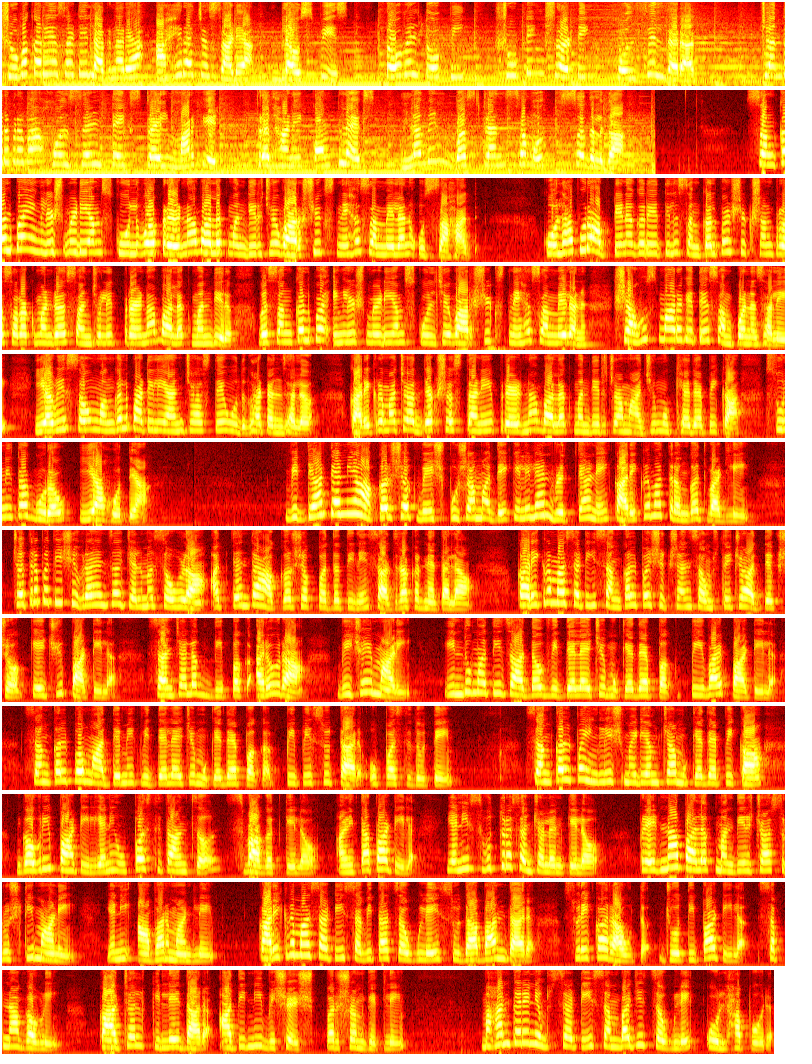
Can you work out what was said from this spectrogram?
शुभ कार्यासाठी लागणाऱ्या आहेराच्या साड्या ब्लाउज पीस टॉवेल टोपी शूटिंग शर्टिंग होलसेल दरात. Chandraprabha wholesale textile market Pradhane complex नवीन बस स्टँड समोर सदलगा. संकल्प इंग्लिश मीडियम स्कूल व प्रेरणा बालक मंदिरचे वार्षिक स्नेहसंमेलन उत्साहात. कोल्हापूर आपटेनगर येथील संकल्प शिक्षण प्रसारक मंडळ संचलित प्रेरणा बालक मंदिर व संकल्प इंग्लिश मीडियम स्कूलचे वार्षिक स्नेहसंमेलन शाहू स्मारक येथे संपन्न झाले. यावेळी सौ मंगल पाटील यांच्या हस्ते उद्घाटन झालं. कार्यक्रमाच्या अध्यक्षस्थानी प्रेरणा बालक मंदिरच्या माजी मुख्याध्यापिका सुनीता गुरव या होत्या. विद्यार्थ्यांनी आकर्षक वेशभूषामध्ये केलेल्या नृत्याने कार्यक्रमात रंगत वाढली. छत्रपती शिवरायांचा जन्म सोहळा अत्यंत आकर्षक पद्धतीने साजरा करण्यात आला. कार्यक्रमासाठी संकल्प शिक्षण संस्थेचे अध्यक्ष के जी पाटील संचालक दीपक अरोरा विजय माळी इंदुमती जाधव विद्यालयाचे मुख्याध्यापक पी वाय पाटील संकल्प माध्यमिक विद्यालयाचे मुख्याध्यापक पी पी सुतार उपस्थित होते. संकल्प इंग्लिश मीडियमच्या मुख्याध्यापिका गौरी पाटील यांनी उपस्थितांचं स्वागत केलं. अनिता पाटील यांनी सूत्रसंचालन केलं. प्रेरणा बालक मंदिरच्या सृष्टी माने यांनी आभार मानले. कार्यक्रमासाठी सविता चौगले सुधा बांदार सुरेखा राऊत ज्योती पाटील सपना गवळी काजल किल्लेदार आदींनी विशेष परिश्रम घेतले. महानकरी न्यूजसाठी संभाजी चौगले कोल्हापूर.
